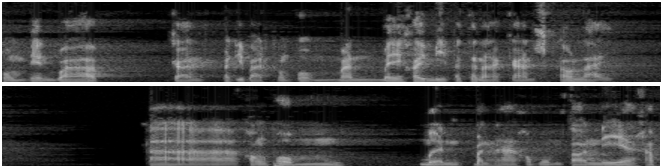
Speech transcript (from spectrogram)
ผมเห็นว่าการปฏิบัติของผมมันไม่ค่อยมีพัฒนาการเท่าไหร่อของผมเหมือนปัญหาของผมตอนนี้ครับ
